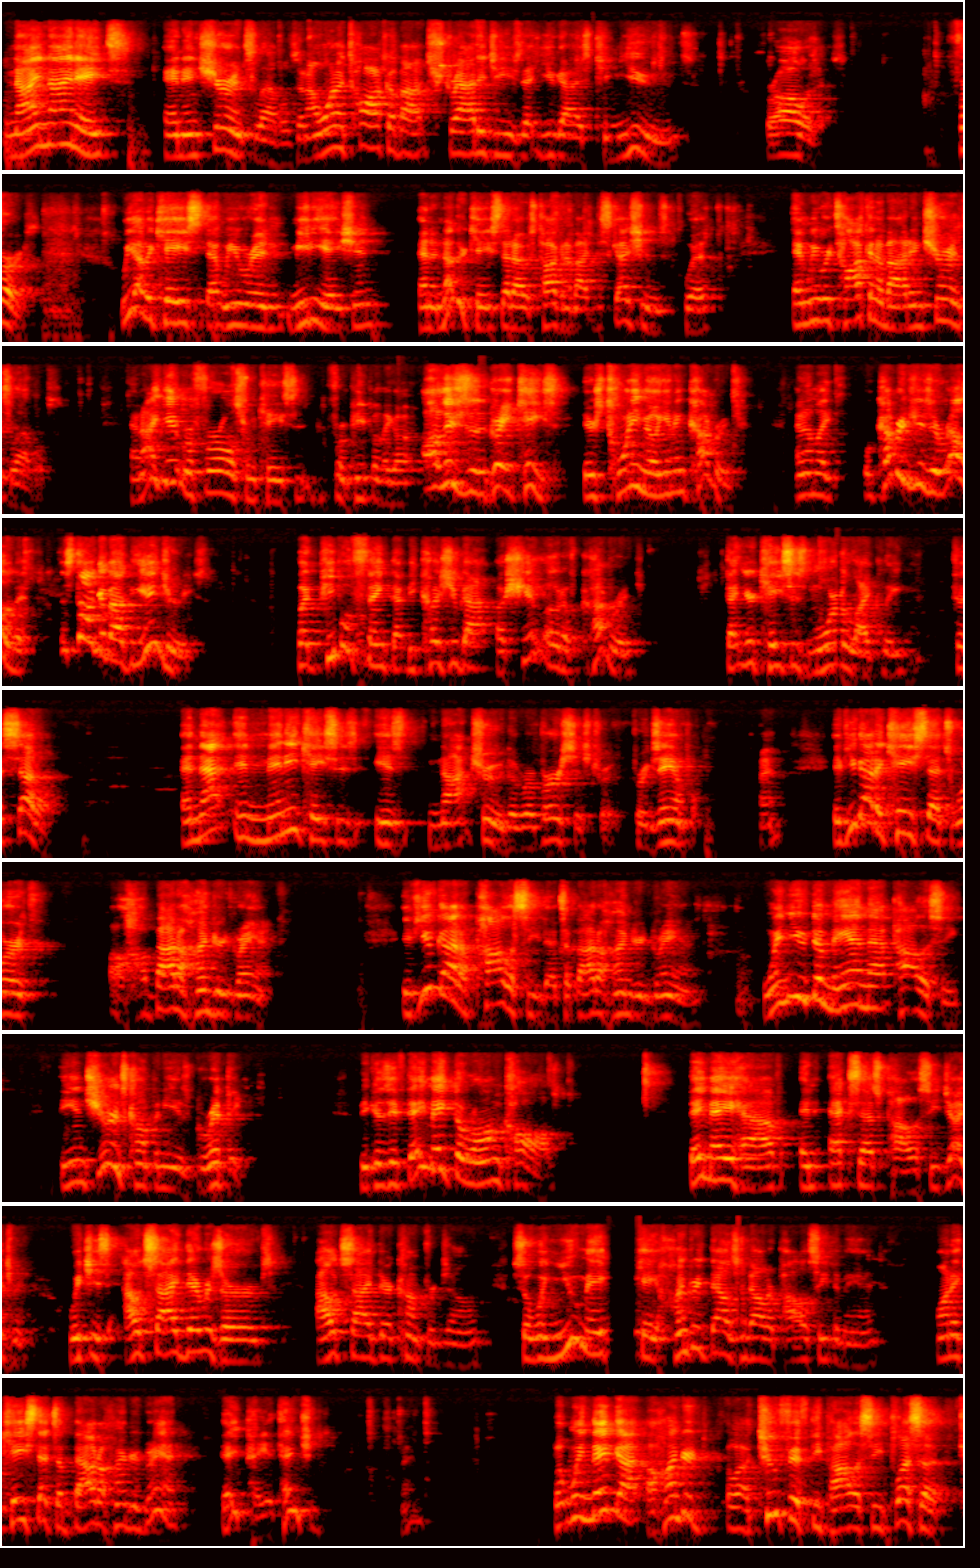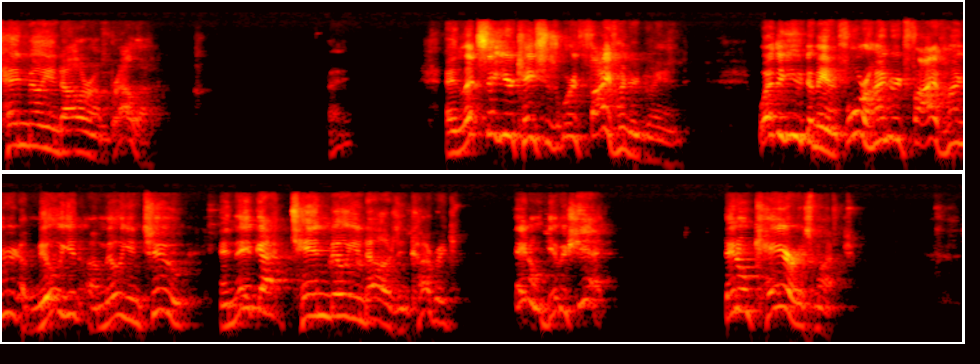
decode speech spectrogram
998s and insurance levels. And I want to talk about strategies that you guys can use for all of this. First, we have a case that we were in mediation and another case that I was talking about discussions with, and we were talking about insurance levels. And I get referrals from cases from people, and they go, "Oh, this is a great case. There's 20 million in coverage," and I'm like, "Well, coverage is irrelevant. Let's talk about the injuries." But people think that because you got a shitload of coverage, that your case is more likely to settle. And that, in many cases, is not true. The reverse is true. For example, right? If you got a case that's worth uh, about a hundred grand, if you've got a policy that's about a hundred grand, when you demand that policy, the insurance company is gripping because if they make the wrong call, they may have an excess policy judgment, which is outside their reserves, outside their comfort zone, so when you make a $100,000 policy demand on a case that's about 100 grand, they pay attention. Right? But when they've got a 100 or uh, a 250 policy plus a $10 million umbrella, right? And let's say your case is worth 500 grand. Whether you demand 400, 500, a million, a million two, and they've got $10 million in coverage, they don't give a shit. They don't care as much.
